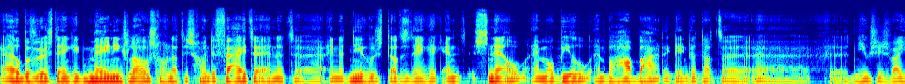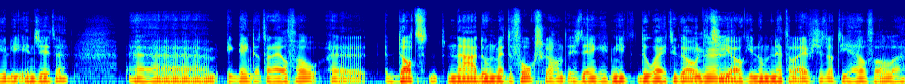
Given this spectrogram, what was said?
heel bewust, denk ik, meningsloos. Gewoon, dat is gewoon de feiten en het, en het nieuws. Dat is denk ik, en snel en mobiel en behapbaar. Ik denk dat dat het nieuws is waar jullie in zitten. Uh, ik denk dat er heel veel. Uh, dat nadoen met de Volkskrant is denk ik niet the way to go. En dat zie je ook. Je noemde net al eventjes dat die heel veel.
